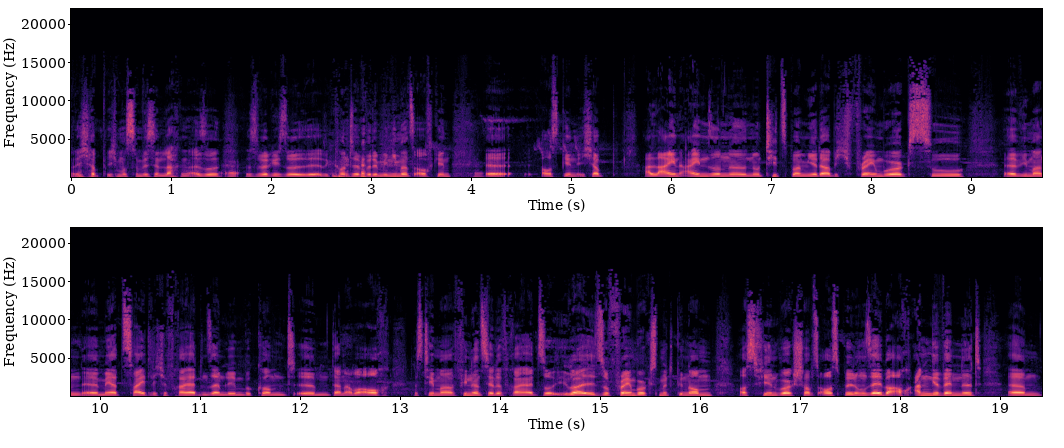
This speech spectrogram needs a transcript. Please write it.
Und ich hab, ich musste ein bisschen lachen. Also das ist wirklich so, der Content würde mir niemals aufgehen, äh, ausgehen. Ich habe allein ein so eine Notiz bei mir, da habe ich Frameworks zu wie man äh, mehr zeitliche Freiheit in seinem Leben bekommt, ähm, dann aber auch das Thema finanzielle Freiheit, so überall so Frameworks mitgenommen aus vielen Workshops, Ausbildungen, selber auch angewendet. Ähm,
